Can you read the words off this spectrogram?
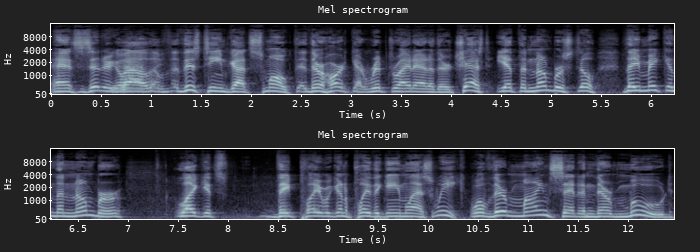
And sit there and go, wow, this team got smoked. Their heart got ripped right out of their chest. Yet the number still, they making the number like it's they play. We're going to play the game last week. Well, their mindset and their mood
